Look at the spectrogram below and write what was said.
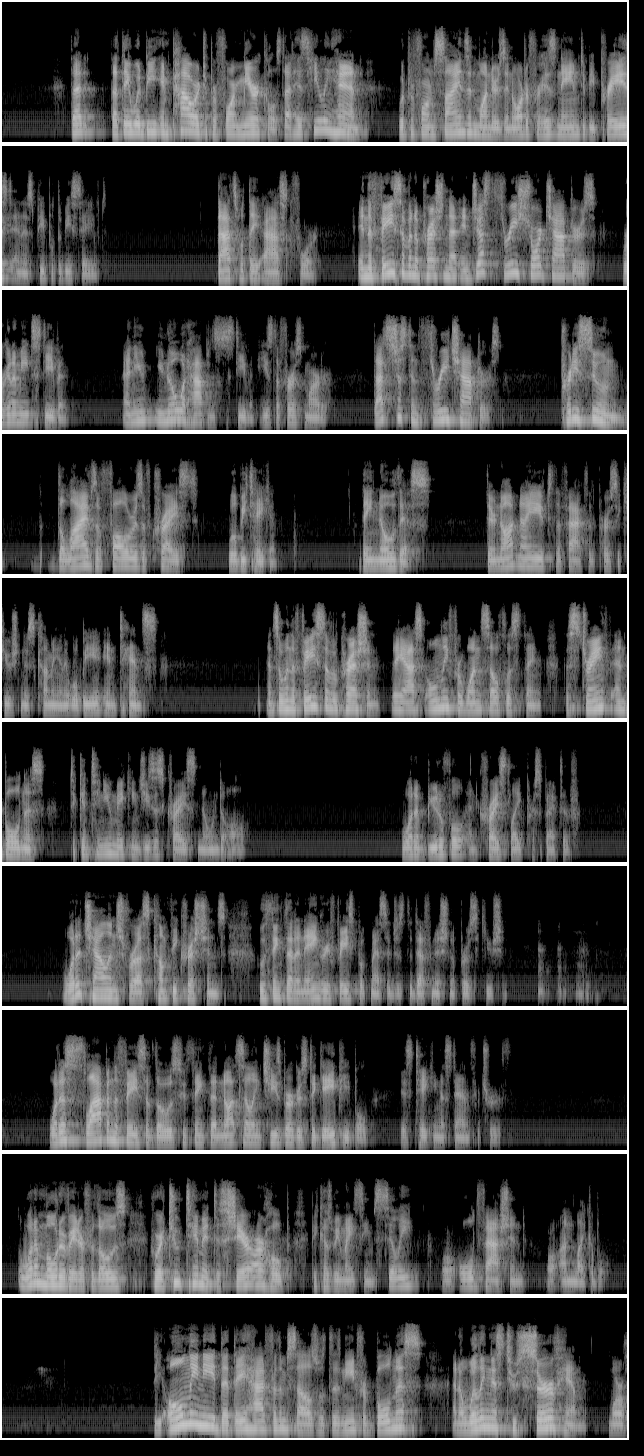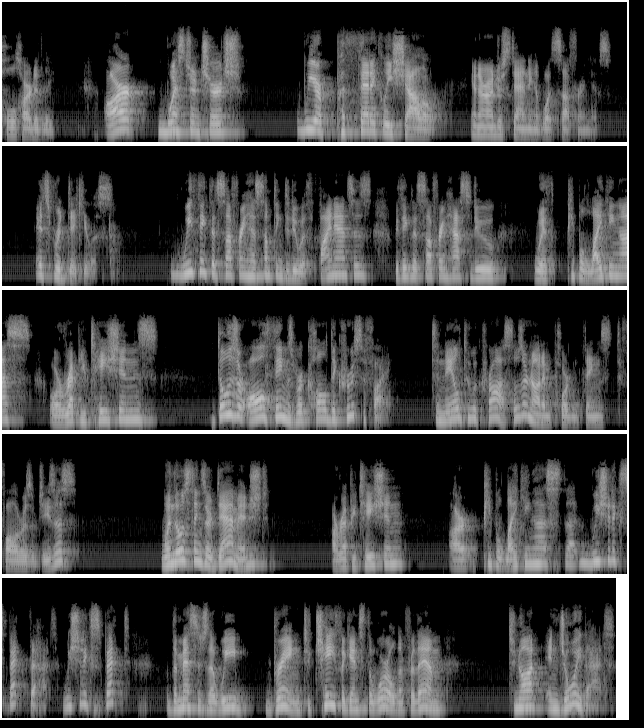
that, that they would be empowered to perform miracles, that His healing hand would perform signs and wonders in order for His name to be praised and His people to be saved. That's what they ask for. In the face of an oppression that in just three short chapters, we're going to meet Stephen. And you, you know what happens to Stephen. He's the first martyr. That's just in three chapters. Pretty soon, the lives of followers of Christ will be taken. They know this. They're not naive to the fact that persecution is coming and it will be intense. And so, in the face of oppression, they ask only for one selfless thing the strength and boldness to continue making Jesus Christ known to all. What a beautiful and Christ like perspective. What a challenge for us comfy Christians who think that an angry Facebook message is the definition of persecution. What a slap in the face of those who think that not selling cheeseburgers to gay people is taking a stand for truth. What a motivator for those who are too timid to share our hope because we might seem silly or old fashioned or unlikable. The only need that they had for themselves was the need for boldness and a willingness to serve Him more wholeheartedly. Our Western church, we are pathetically shallow in our understanding of what suffering is. It's ridiculous. We think that suffering has something to do with finances. We think that suffering has to do with people liking us or reputations. Those are all things we're called to crucify, to nail to a cross. Those are not important things to followers of Jesus. When those things are damaged, our reputation, our people liking us, that we should expect that. We should expect the message that we bring to chafe against the world and for them to not enjoy that.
